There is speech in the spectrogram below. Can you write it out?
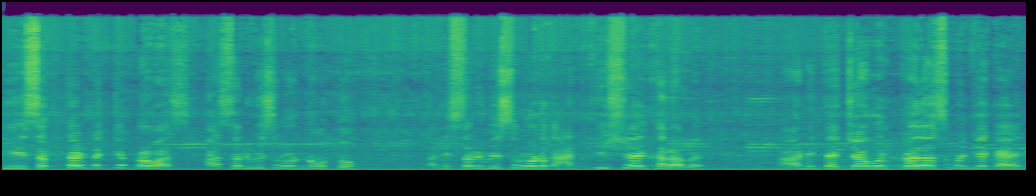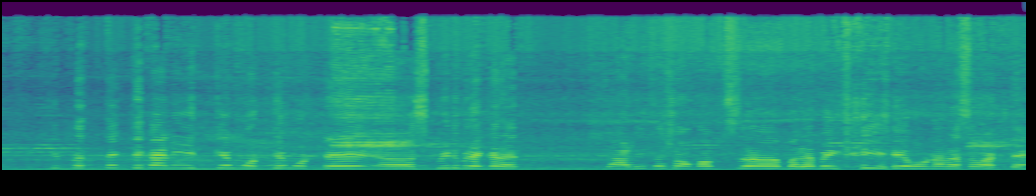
की सत्तर टक्के प्रवास हा सर्व्हिस रोडनं होतो आणि सर्व्हिस रोड अतिशय खराब आहे. आणि त्याच्यावर कळस म्हणजे काय? की प्रत्येक ठिकाणी इतके मोठे मोठे स्पीड ब्रेकर आहेत. गाडीचं शॉकअप्स बऱ्यापैकी हे होणार असं वाटतंय.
